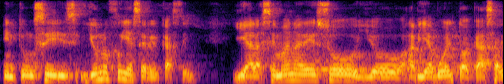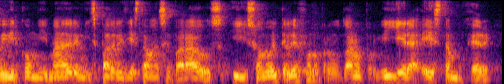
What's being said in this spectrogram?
Entonces yo no fui a hacer el casting. Y a la semana de eso yo había vuelto a casa a vivir con mi madre, mis padres ya estaban separados y sonó el teléfono, preguntaron por mí y era esta mujer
